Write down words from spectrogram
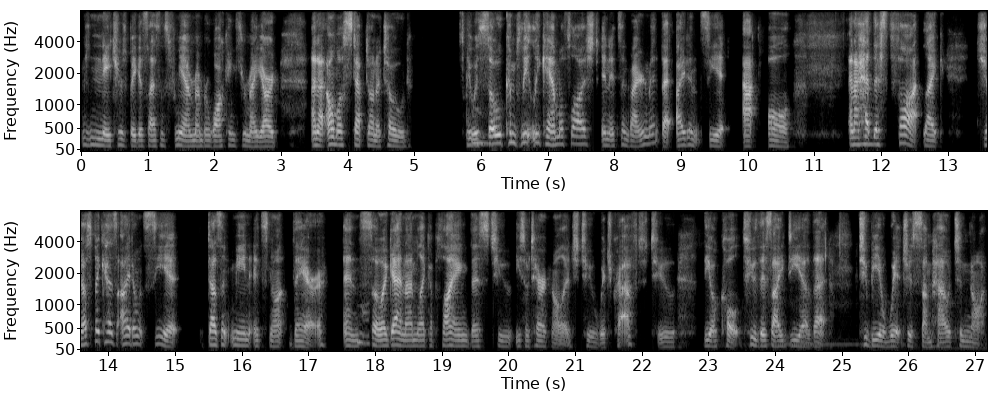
nature's biggest lessons for me. I remember walking through my yard and I almost stepped on a toad. It was mm. so completely camouflaged in its environment that I didn't see it at all. And I had this thought like, just because I don't see it doesn't mean it's not there. And yeah. so again, I'm like applying this to esoteric knowledge, to witchcraft, to the occult, to this idea that to be a witch is somehow to not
